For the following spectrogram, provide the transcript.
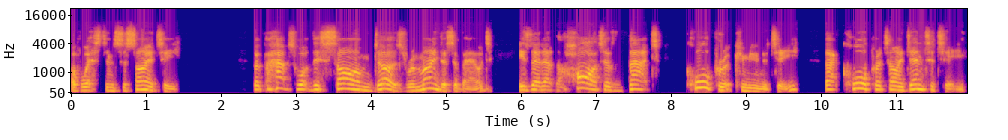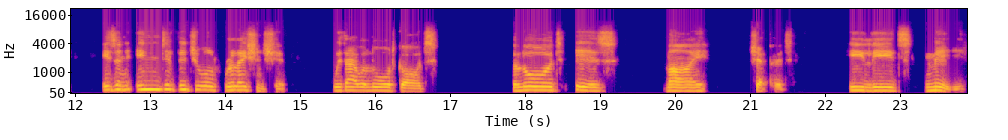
of Western society. But perhaps what this psalm does remind us about is that at the heart of that corporate community, that corporate identity, is an individual relationship with our Lord God. The Lord is my shepherd. He leads me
